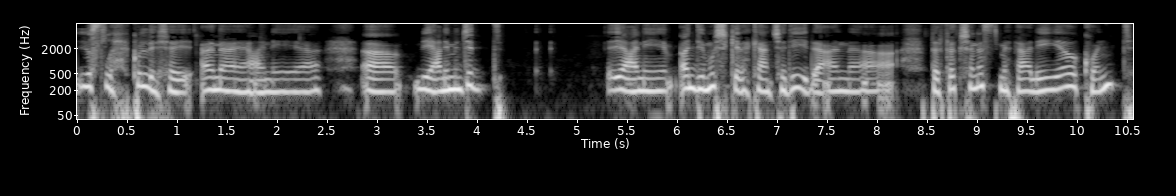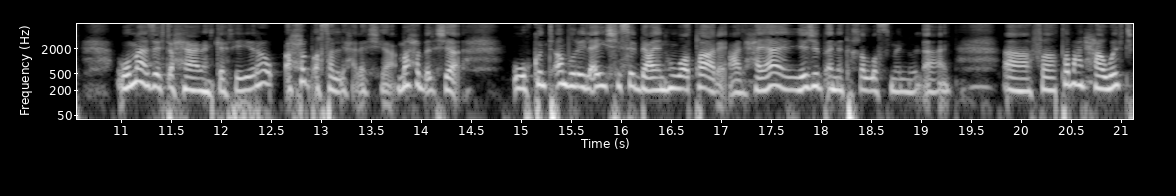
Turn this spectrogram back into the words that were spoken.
يصلح كل شيء. أنا يعني آه يعني من جد يعني عندي مشكلة كانت شديدة. أنا perfectionist مثالية وكنت وما زلت أحيانا كثيرة وأحب أصلح الأشياء. ما أحب الأشياء. وكنت أنظر إلى أي شيء سلبي على أنه هو طارئ على الحياة يجب أن نتخلص منه الآن. آه فطبعا حاولت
